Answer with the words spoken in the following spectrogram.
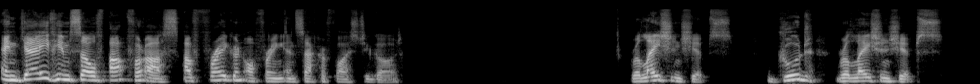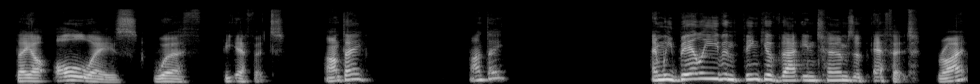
and gave himself up for us, a fragrant offering and sacrifice to God. Relationships, good relationships, they are always worth the effort, aren't they? Aren't they? And we barely even think of that in terms of effort, right?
